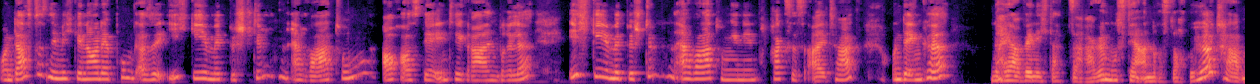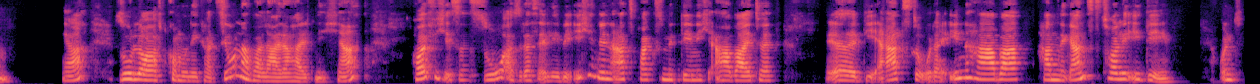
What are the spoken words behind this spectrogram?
Und das ist nämlich genau der Punkt. Also ich gehe mit bestimmten Erwartungen, auch aus der integralen Brille, ich gehe mit bestimmten Erwartungen in den Praxisalltag und denke, naja, wenn ich das sage, muss der andere es doch gehört haben. Ja, so läuft Kommunikation aber leider halt nicht. Ja, häufig ist es so, also das erlebe ich in den Arztpraxen, mit denen ich arbeite, äh, die Ärzte oder Inhaber haben eine ganz tolle Idee. Und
